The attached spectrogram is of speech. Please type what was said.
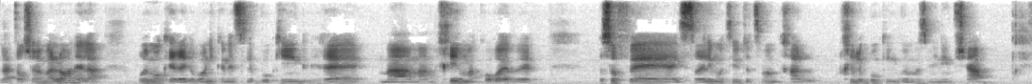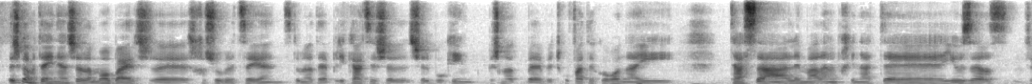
לאתר של המלון, אלא אומרים אוקיי רגע בוא ניכנס לבוקינג, נראה מה, מה המחיר, מה קורה, ובסוף אה, הישראלים מוצאים את עצמם בכלל הולכים לבוקינג ומזמינים שם. יש גם את העניין של המובייל שחשוב לציין, זאת אומרת האפליקציה של, של בוקינג בשנות, בתקופת הקורונה היא טסה למעלה מבחינת users uh,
